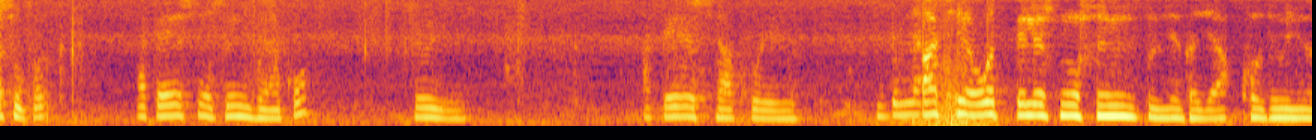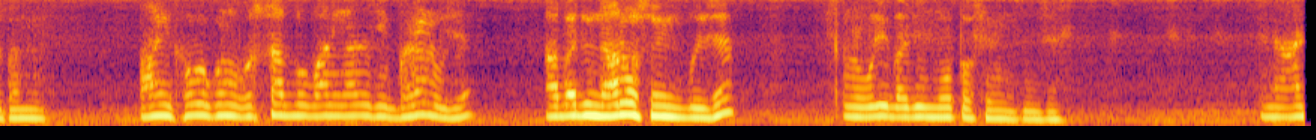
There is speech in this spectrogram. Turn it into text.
ટેરેસ ઉપર આ ટેરેસનો સીન છે આખો જોઈ લો આ ટેરેસ છે આખો એવો તમને આ છે અવધ પેલેસનો સ્વિમિંગ પુલ દેખાય છે આખો જોઈ લો તમે પાણી થોડું ઘણું વરસાદનું પાણી આવે છે ભરેલું છે આ બાજુ નાનો સ્વિમિંગ પુલ છે અને ઓલી બાજુ મોટો સ્વિમિંગ પુલ છે અને આ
